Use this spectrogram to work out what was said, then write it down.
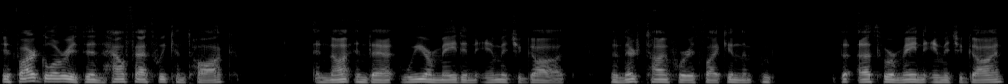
if our glory is in how fast we can talk, and not in that we are made in the image of God, then there's times where it's like in the the us who are made in the image of God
